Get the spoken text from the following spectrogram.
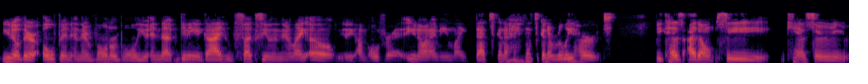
you know they're open and they're vulnerable you end up getting a guy who fucks you and they're like oh i'm over it you know what i mean like that's gonna that's gonna really hurt because i don't see cancer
